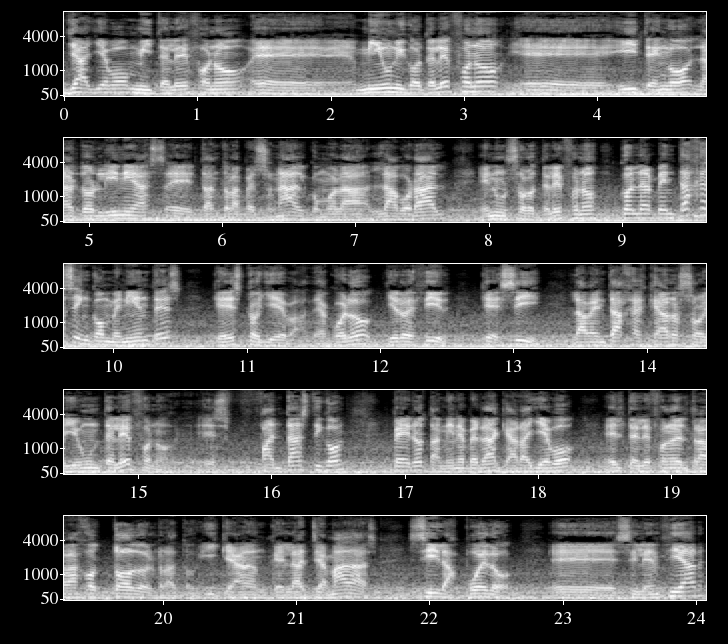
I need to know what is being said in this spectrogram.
ya llevo mi teléfono, eh, mi único teléfono eh, y tengo las dos líneas, eh, tanto la personal como la laboral, en un solo teléfono, con las ventajas e inconvenientes que esto lleva, ¿de acuerdo? Quiero decir que sí, la ventaja es que ahora solo llevo un teléfono, es fantástico, pero también es verdad que ahora llevo el teléfono del trabajo todo el rato y que aunque las llamadas sí las puedo silenciar,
